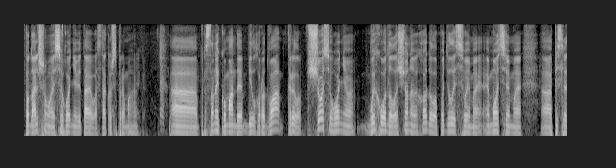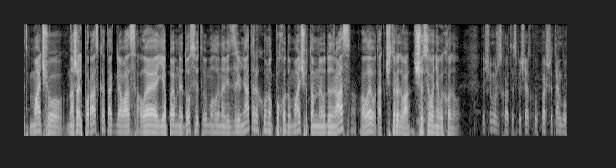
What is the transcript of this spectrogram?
подальшому. І сьогодні вітаю вас також з перемогою. Е, Представник команди Білгород 2. Крило, що сьогодні виходило, що не виходило? Поділись своїми емоціями е, після матчу. На жаль, поразка так для вас, але є певний досвід. Ви могли навіть зрівняти рахунок по ходу матчу там не один раз, але отак 4-2. Що сьогодні виходило? Ну, що можу сказати? Спочатку перший тайм був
